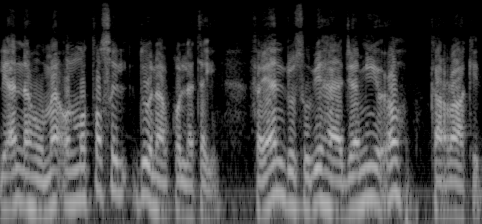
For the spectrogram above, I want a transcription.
لأنه ماء متصل دون القلتين فينجس بها جميعه كالراكد.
